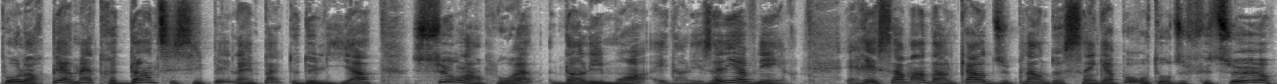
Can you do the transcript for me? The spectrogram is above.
pour leur permettre d'anticiper l'impact de l'IA sur l'emploi dans les mois et dans les années à venir. récemment, dans le cadre du plan de Singapour autour du futur,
